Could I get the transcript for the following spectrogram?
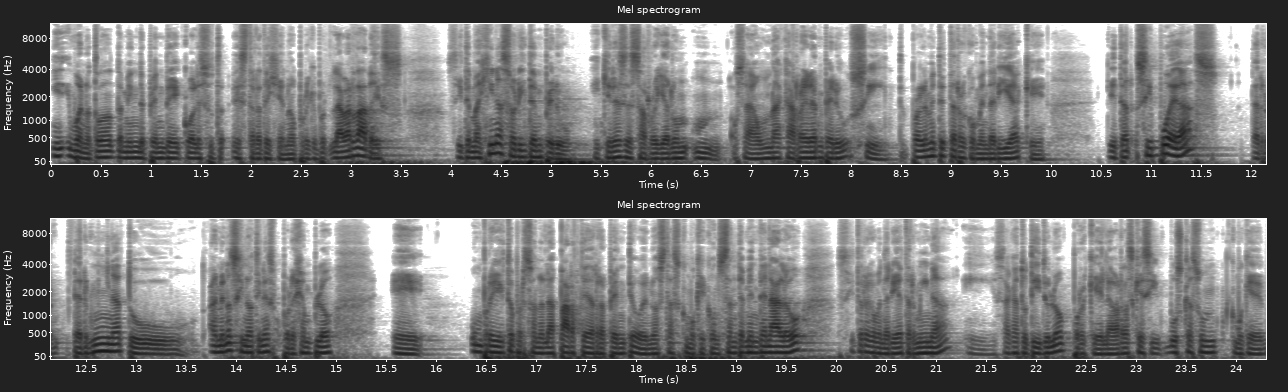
Y, y bueno, todo también depende de cuál es su estrategia, ¿no? Porque por- la verdad es, si te imaginas ahorita en Perú y quieres desarrollar un, un- o sea, una carrera en Perú, sí, te- probablemente te recomendaría que, que si puedas, ter- termina tu... Al menos si no tienes, por ejemplo, eh, un proyecto personal aparte de repente o no estás como que constantemente en algo, sí te recomendaría termina y saca tu título, porque la verdad es que si buscas un como que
